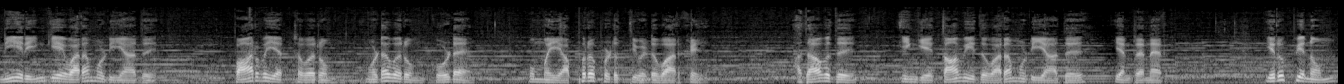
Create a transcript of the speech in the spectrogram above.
நீர் இங்கே வர முடியாது பார்வையற்றவரும் முடவரும் கூட உம்மை அப்புறப்படுத்தி விடுவார்கள் அதாவது இங்கே தாவீது வர முடியாது என்றனர். இருப்பினும்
